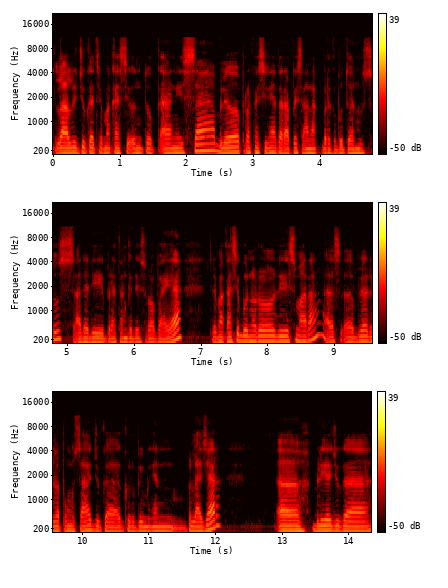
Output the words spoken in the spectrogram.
Lalu juga terima kasih untuk Anissa, beliau profesinya terapis anak berkebutuhan khusus, ada di Beratang Gede Surabaya. Terima kasih Bu Nurul di Semarang, eh, beliau adalah pengusaha juga guru bimbingan belajar. Uh, beliau juga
